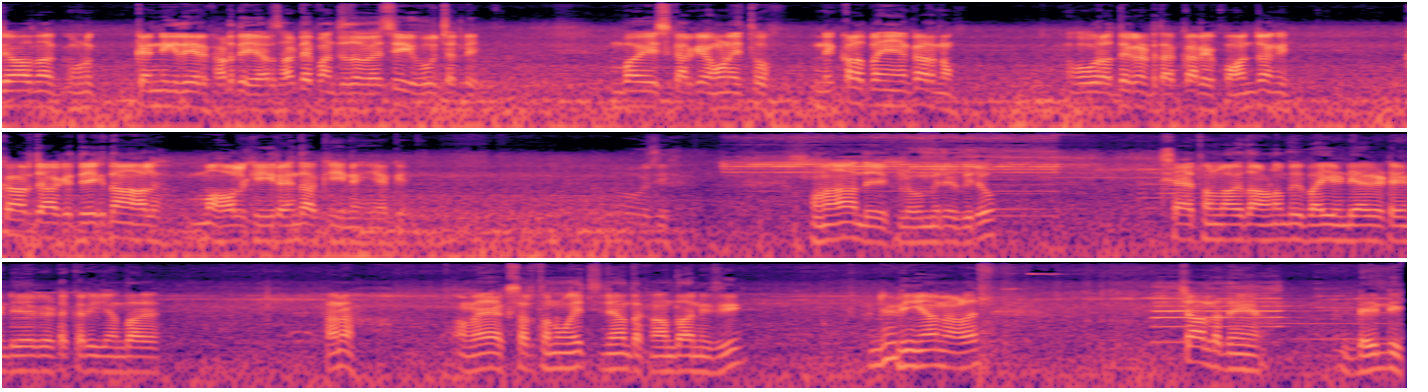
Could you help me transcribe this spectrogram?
ਜ਼ਿਆਦਾ ਹੁਣ ਕਿੰਨੀ ਕੁ ਦੇਰ ਖੜਦੇ ਯਾਰ 5:30 ਦਾ ਵੈਸੇ ਹੀ ਹੋ ਚੱਲੇ। ਬਸ ਇਸ ਕਰਕੇ ਹੁਣ ਇੱਥੋਂ ਨਿਕਲ ਪਏ ਆ ਘਰ ਨੂੰ। ਹੋਰ ਅੱਧੇ ਘੰਟੇ ਤੱਕ ਘਰੇ ਪਹੁੰਚ ਜਾਾਂਗੇ। ਘਰ ਜਾ ਕੇ ਦੇਖਦਾ ਹਾਲ ਮਾਹੌਲ ਕੀ ਰਹਿੰਦਾ ਕੀ ਨਹੀਂ ਅੱਗੇ। ਲਓ ਜੀ। ਹੁਣ ਆਹ ਦੇਖ ਲਓ ਮੇਰੇ ਵੀਰੋ। ਸ਼ਾਇਦ ਤੁਹਾਨੂੰ ਲੱਗਦਾ ਹੋਣਾ ਵੀ ਬਾਈ ਇੰਡੀਆ ਗੇਟ ਇੰਡੀਆ ਗੇਟ ਕਰੀ ਜਾਂਦਾ ਹੈ ਹੈਨਾ? ਮੈਂ ਅਕਸਰ ਤੁਹਾਨੂੰ ਇਹ ਚੀਜ਼ਾਂ ਦਿਖਾਉਂਦਾ ਨਹੀਂ ਸੀ। ਜਿਹੜੀਆਂ ਨਾਲ ਚੱਲਦੇ ਆ ਡੇਲੀ।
